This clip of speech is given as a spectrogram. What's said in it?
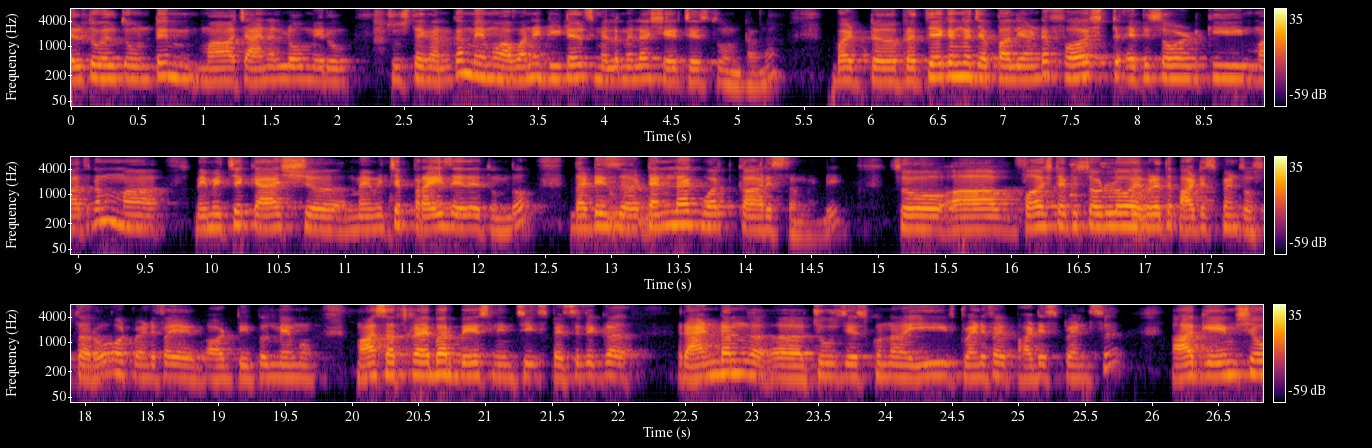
వెళ్తూ వెళ్తూ ఉంటే మా ఛానల్లో మీరు చూస్తే కనుక మేము అవన్నీ డీటెయిల్స్ మెల్లమెల్ల షేర్ చేస్తూ ఉంటాము. బట్ ప్రత్యేకంగా చెప్పాలి అంటే ఫస్ట్ ఫస్ట్ ఎపిసోడ్కి మాత్రం మా మేమిచ్చే క్యాష్ మేమిచ్చే ప్రైజ్ ఏదైతే ఉందో that is ten lakh worth car ఇస్తామండి. సో ఆ ఫస్ట్ ఎపిసోడ్లో ఎవరైతే పార్టిసిపెంట్స్ వస్తారో ట్వంటీ ఫైవ్ ఆట్ పీపుల్ మేము మా సబ్స్క్రైబర్ బేస్ నుంచి స్పెసిఫిక్గా ర్యాండమ్గా చూస్ చేసుకున్న ఈ ట్వంటీ ఫైవ్ పార్టిసిపెంట్స్ ఆ గేమ్ షో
